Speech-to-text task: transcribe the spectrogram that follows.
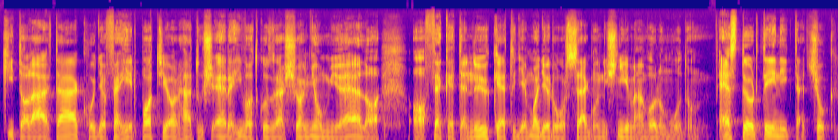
kitalálták, hogy a fehér patriarhátus erre hivatkozással nyomja el a, a fekete nőket, ugye Magyarországon is nyilvánvaló módon ez történik, tehát sok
